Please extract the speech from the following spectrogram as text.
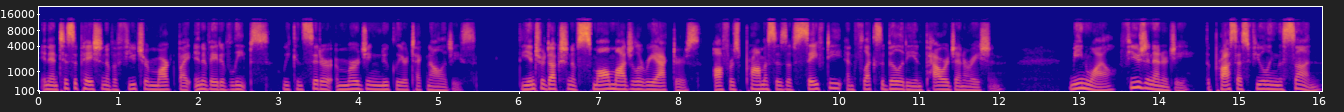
In anticipation of a future marked by innovative leaps, we consider emerging nuclear technologies. The introduction of small modular reactors offers promises of safety and flexibility in power generation, Meanwhile, fusion energy, the process fueling the sun,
